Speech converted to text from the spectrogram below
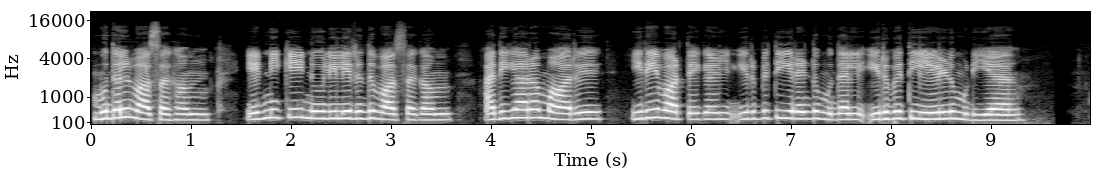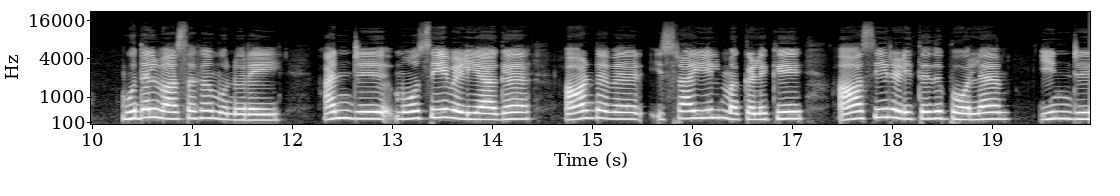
முதல் வாசகம் எண்ணிக்கை நூலிலிருந்து வாசகம் அதிகாரம் ஆறு இறைவார்த்தைகள் இருபத்தி இரண்டு முதல் இருபத்தி ஏழு முடிய. முதல் வாசக முன்னுரை அன்று மோசே வழியாக ஆண்டவர் இஸ்ராயேல் மக்களுக்கு ஆசீரளித்தது போல இன்று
